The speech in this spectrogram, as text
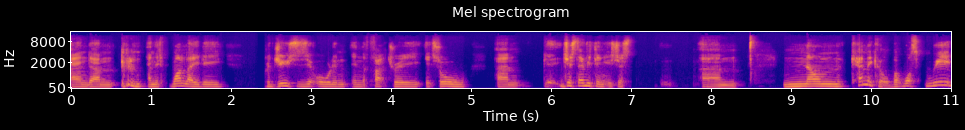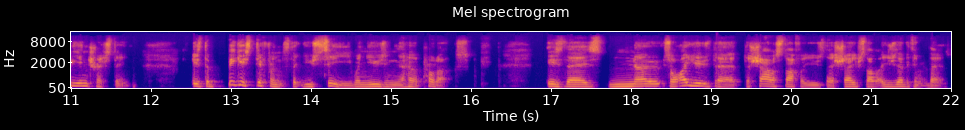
and um, and this one lady produces it all in in the factory. It's all um, just everything is just um, non-chemical. But what's really interesting is the biggest difference that you see when using the her products is there's no so I use the the shower stuff, I use their shave stuff, I use everything with theirs.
